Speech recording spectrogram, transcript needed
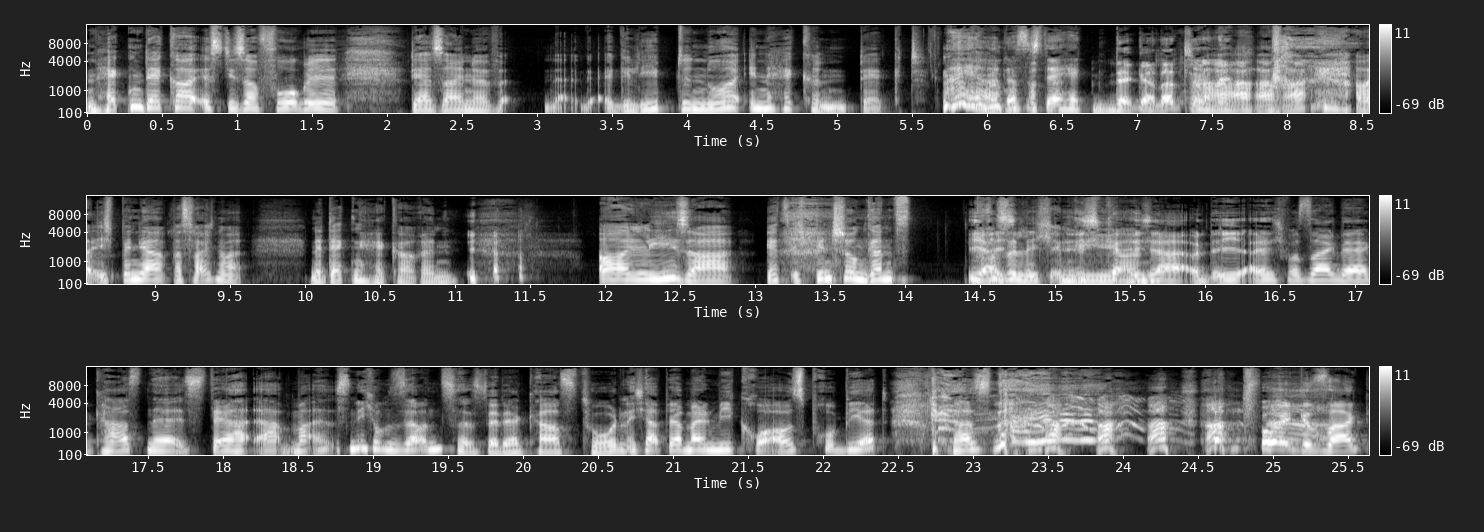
Ein Heckendecker ist dieser Vogel, der seine äh, Geliebte nur in Hecken deckt. Ah ja, das ist der Heckendecker, natürlich. Aber ich bin ja, was war ich nochmal? Eine Deckenhackerin. Oh, Lisa, jetzt, ich bin schon ganz gruselig im ich, Ja, und ich, ich muss sagen, der Carsten, der ist, der er ist nicht umsonst, ist der der Carsten. Ich habe ja mein Mikro ausprobiert. Carsten hat vorhin gesagt,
